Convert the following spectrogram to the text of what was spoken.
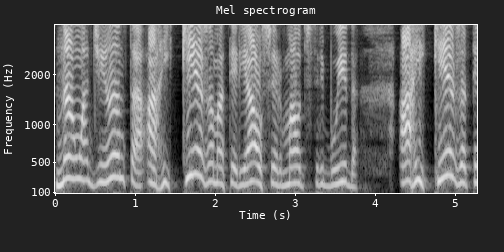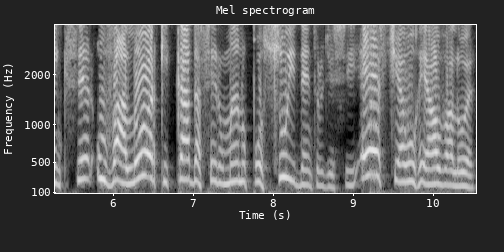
Não adianta a riqueza material ser mal distribuída A riqueza tem que ser o valor que cada ser humano possui dentro de si. Este é o real valor.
